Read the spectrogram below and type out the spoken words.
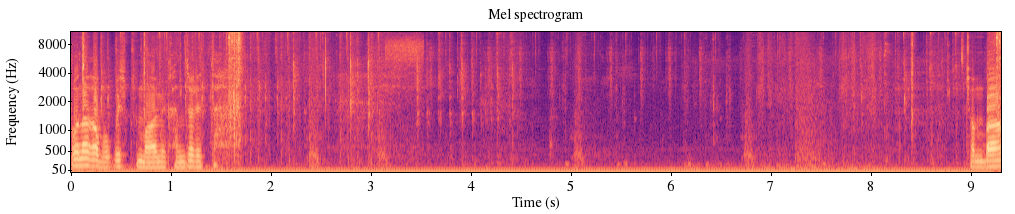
보나가 먹고 싶은 마음이 간절했다. 전방.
